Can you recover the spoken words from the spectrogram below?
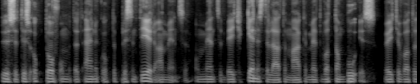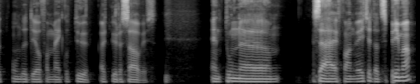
Dus het is ook tof om het uiteindelijk ook te presenteren aan mensen. Om mensen een beetje kennis te laten maken met wat tamboe is. Weet je, wat het onderdeel van mijn cultuur uit Curaçao is. En toen ehm, zei hij van, weet je, dat is prima.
